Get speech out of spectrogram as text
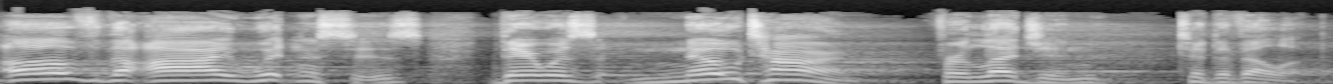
of the eyewitnesses, there was no time for legend to develop,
